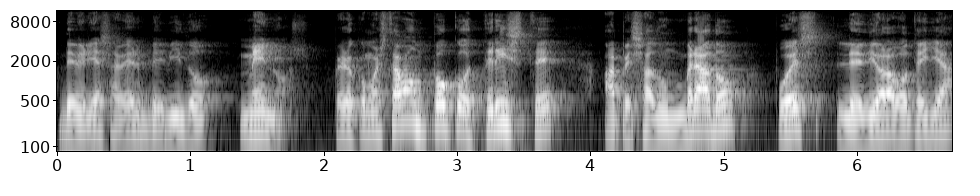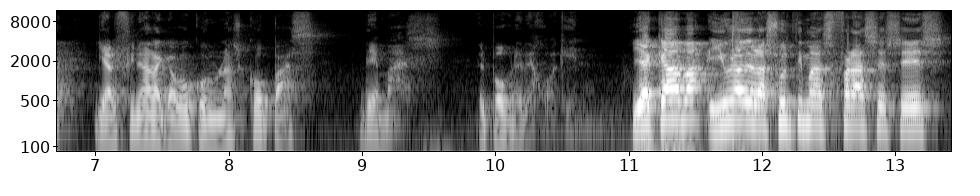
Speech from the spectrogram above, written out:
deberías haber bebido menos, pero como estaba un poco triste, apesadumbrado, pues le dio la botella y al final acabó con unas copas de más, el pobre de Joaquín. Y acaba, y una de las últimas frases es,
